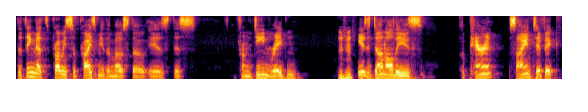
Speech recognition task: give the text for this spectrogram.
The thing that's probably surprised me the most, though, is this from Dean Radin. Mm-hmm. He has done all these apparent scientific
